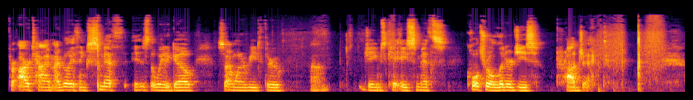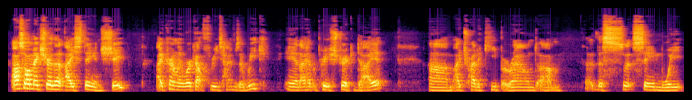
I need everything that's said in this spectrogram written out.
for our time, I really think Smith is the way to go. So I want to read through um, James K.A. Smith's Cultural Liturgies Project. Also want to make sure that I stay in shape. I currently work out three times a week, and I have a pretty strict diet. Um, I try to keep around um, the same weight,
